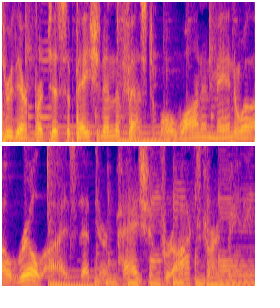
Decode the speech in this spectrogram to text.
Through their participation in the festival, Juan and Manuel realized that their passion for ox cart painting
